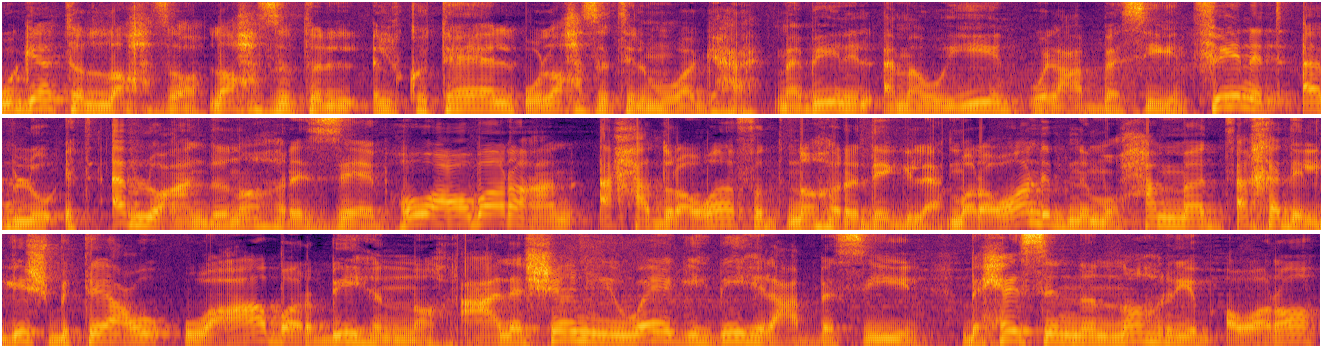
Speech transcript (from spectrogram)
وجات اللحظة لحظة ال- القتال ولحظة المواجهة ما بين الأمويين والعباسيين. فين اتقابلوا؟ اتقابلوا عند نهر الزاب. هو عبارة عن أحد روافد نهر دجلة. مروان بن محمد أخذ الجيش بتاعه وعبر بيه النهر علشان يواجه بيه العباسيين بحيث إن النهر يبقى وراه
